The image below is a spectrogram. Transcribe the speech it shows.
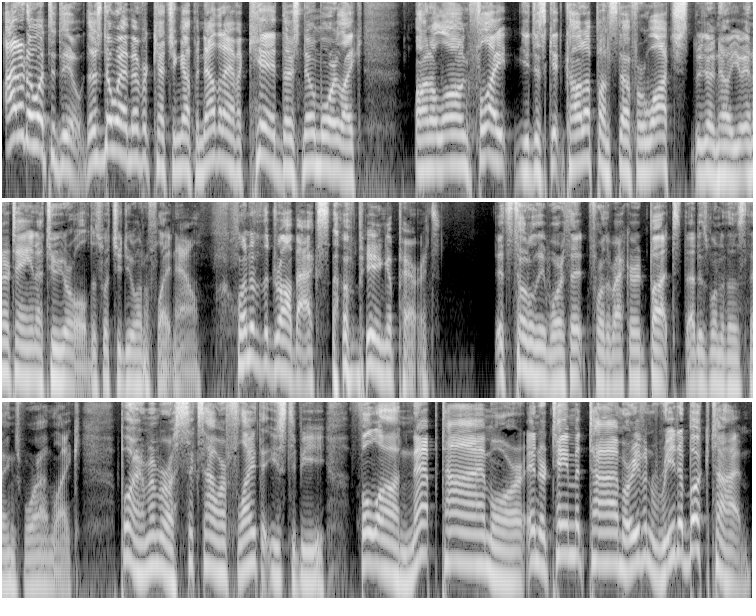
I don't know what to do. There's no way I'm ever catching up. And now that I have a kid, there's no more like on a long flight, you just get caught up on stuff or watch, you know, you entertain a two year old is what you do on a flight now. One of the drawbacks of being a parent. It's totally worth it for the record, but that is one of those things where I'm like, boy, I remember a six hour flight that used to be full on nap time or entertainment time or even read a book time.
